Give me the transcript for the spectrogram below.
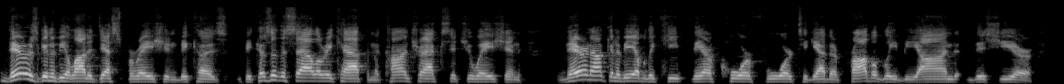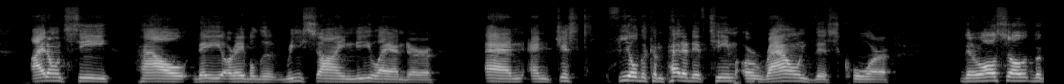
there's going to be a lot of desperation because because of the salary cap and the contract situation they're not going to be able to keep their core four together probably beyond this year i don't see how they are able to re-sign Nylander and and just field a competitive team around this core they're also the,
